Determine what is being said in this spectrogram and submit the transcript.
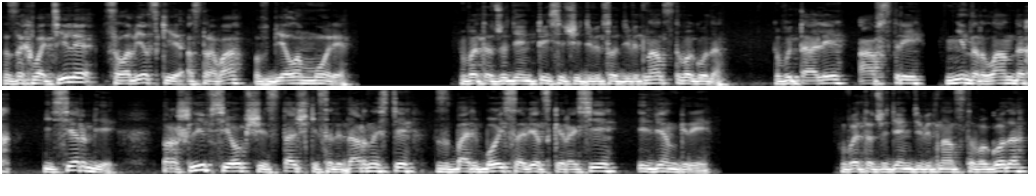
захватили Соловецкие острова в Белом море в этот же день 1919 года в Италии, Австрии, Нидерландах и Сербии прошли всеобщие стачки солидарности с борьбой Советской России и Венгрии. В этот же день 19 года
